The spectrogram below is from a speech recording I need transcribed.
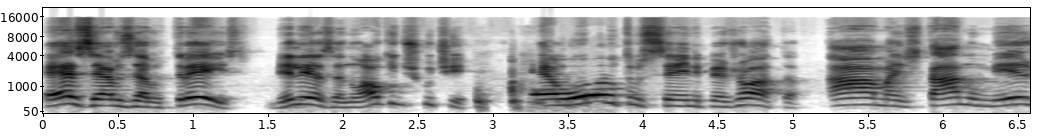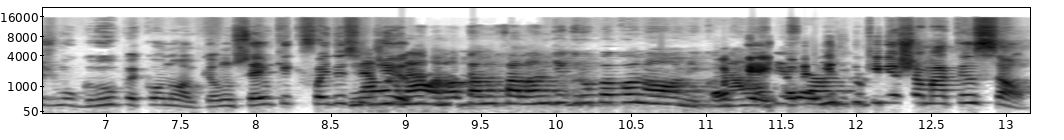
É 003? Beleza, não há o que discutir. É outro CNPJ? Ah, mas está no mesmo grupo econômico. Eu não sei o que foi decidido. Não, não, não estamos falando de grupo econômico. Ok, não é então é isso que eu queria chamar a atenção.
